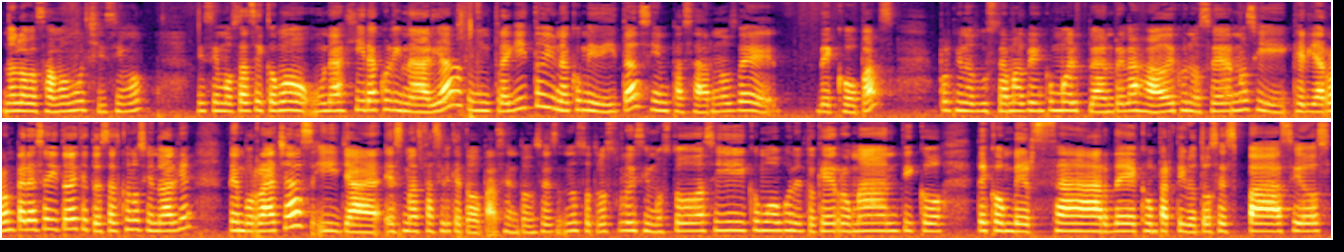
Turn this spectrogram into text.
Nos lo gozamos muchísimo. Hicimos así como una gira culinaria, un traguito y una comidita sin pasarnos de, de copas porque nos gusta más bien como el plan relajado de conocernos y quería romper ese hito de que tú estás conociendo a alguien, te emborrachas y ya es más fácil que todo pase. Entonces nosotros lo hicimos todo así como con el toque romántico, de conversar, de compartir otros espacios.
